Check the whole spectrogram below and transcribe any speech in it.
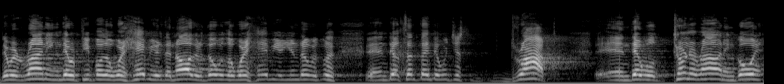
They were running. There were people that were heavier than others. Those that were heavier, you know, and sometimes they would just drop and they will turn around and go and,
